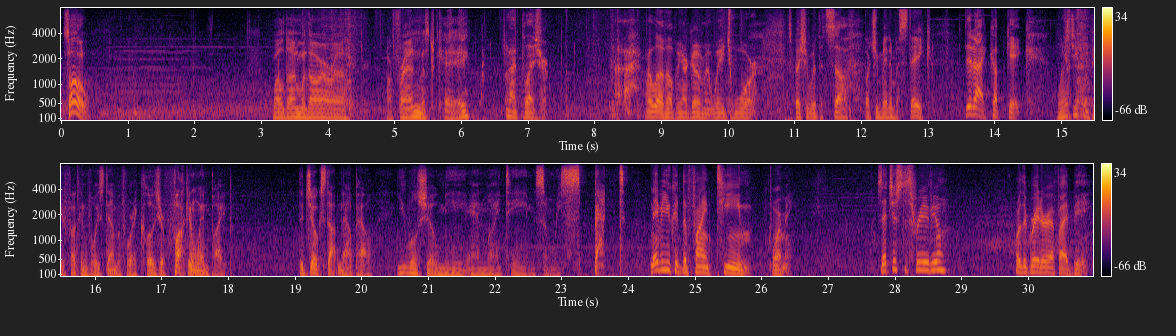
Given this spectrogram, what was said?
So, well done with our, uh, our friend, Mr. K. My pleasure. Uh, I love helping our government wage war, especially with itself. But you made a mistake. Did I, Cupcake? Why don't you keep your fucking voice down before I close your fucking windpipe? The joke stop now, pal. You will show me and my team some respect. Maybe you could define team for me. Is that just the three of you? Or the greater FIB?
